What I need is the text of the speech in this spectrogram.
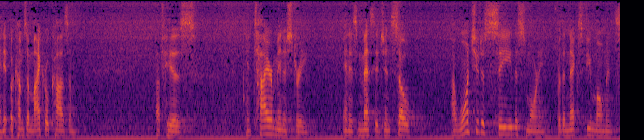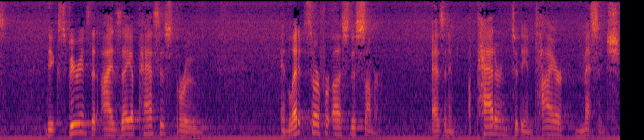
And it becomes a microcosm of his entire ministry and his message. And so I want you to see this morning, for the next few moments, the experience that Isaiah passes through and let it serve for us this summer as an, a pattern to the entire message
